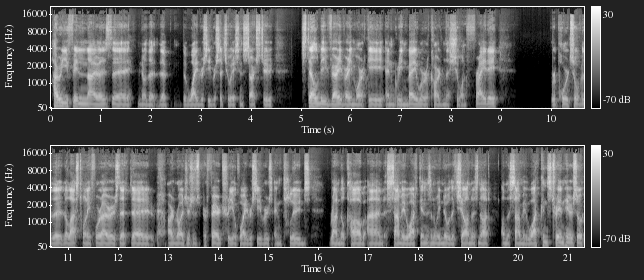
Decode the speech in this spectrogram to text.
How are you feeling now as the you know the the the wide receiver situation starts to still be very very murky in Green Bay? We're recording this show on Friday. Reports over the, the last 24 hours that uh, Aaron Rodgers' preferred trio of wide receivers includes Randall Cobb and Sammy Watkins, and we know that Sean is not on the Sammy Watkins train here. So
